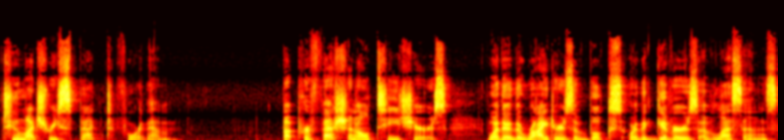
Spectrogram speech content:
too much respect for them. But professional teachers, whether the writers of books or the givers of lessons,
